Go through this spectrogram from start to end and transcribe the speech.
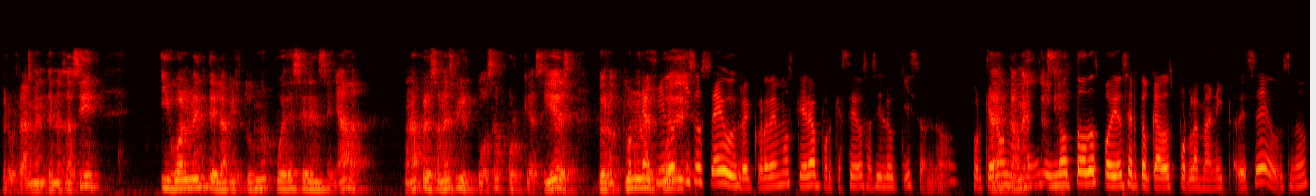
pero realmente no es así. Igualmente, la virtud no puede ser enseñada una persona es virtuosa porque así es, pero tú no le así lo quiso Zeus, recordemos que era porque Zeus así lo quiso, ¿no? Porque era un hombre y no todos podían ser tocados por la manita de Zeus, ¿no?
